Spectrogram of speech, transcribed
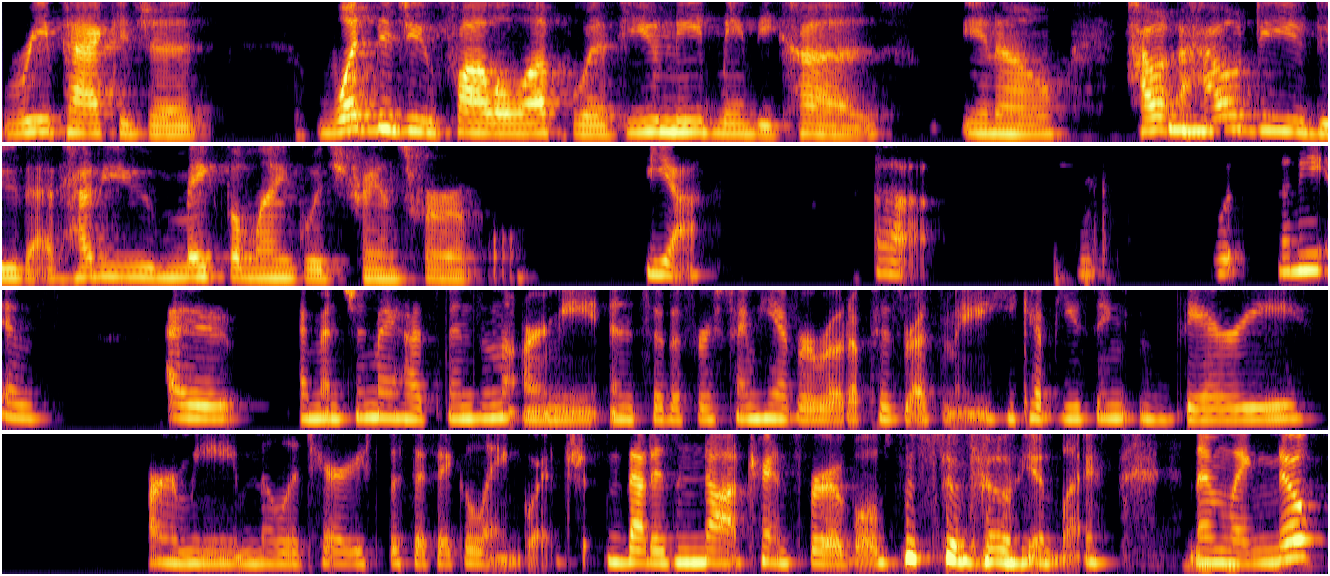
repackage it? What did you follow up with you need me because you know? How mm-hmm. how do you do that? How do you make the language transferable? Yeah. Uh, what's funny is i i mentioned my husband's in the army and so the first time he ever wrote up his resume he kept using very army military specific language that is not transferable to civilian life. And I'm like, nope,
